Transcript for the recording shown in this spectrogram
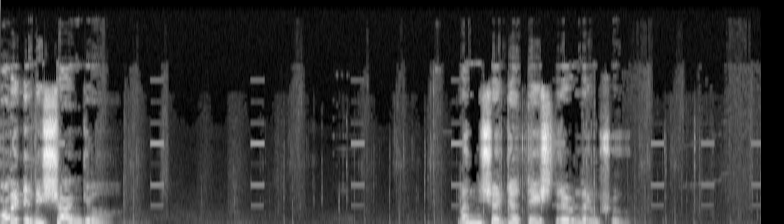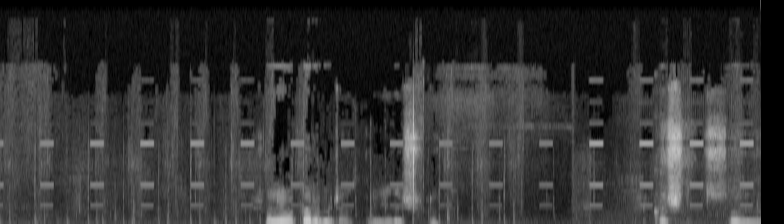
aynı nişangah. Ben nişangah değiştirebilirim şu an. Şunu yaparım birazdan ya da şunu. Birkaç sonra.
